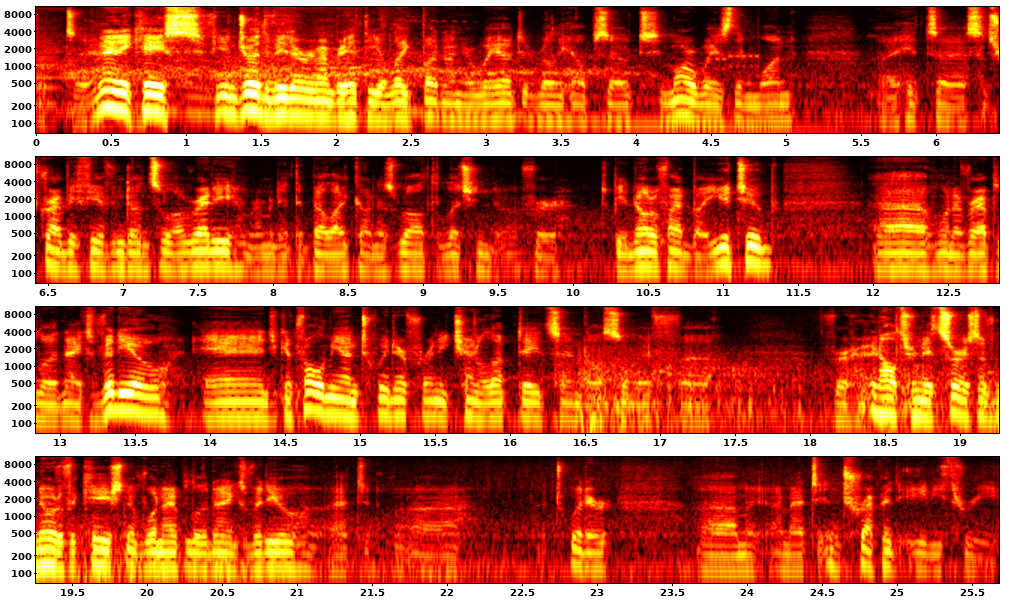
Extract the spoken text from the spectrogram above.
But uh, in any case, if you enjoyed the video, remember to hit the like button on your way out. It really helps out in more ways than one. Uh, hit uh, subscribe if you haven't done so already. Remember to hit the bell icon as well to let you know for to be notified by YouTube uh, whenever I upload the next video. And you can follow me on Twitter for any channel updates and also if uh, for an alternate source of notification of when I upload the next video at, uh, at Twitter. Um, I'm at Entrepid83.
